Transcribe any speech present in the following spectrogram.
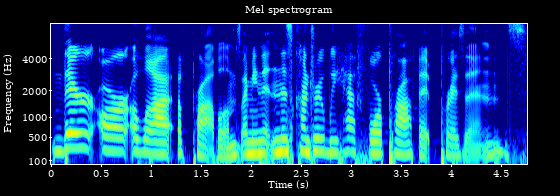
there are a lot of problems. I mean, in this country, we have for profit prisons.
